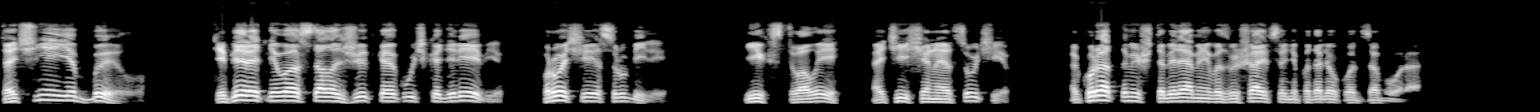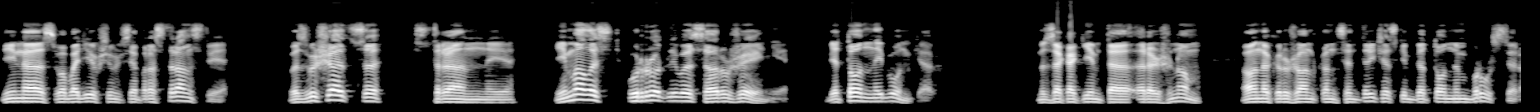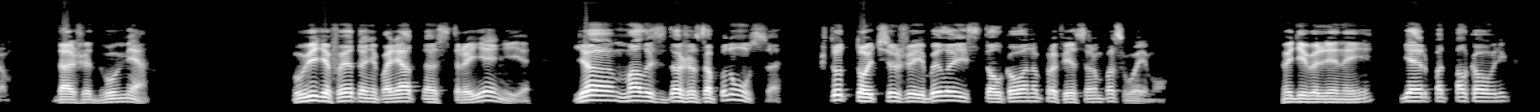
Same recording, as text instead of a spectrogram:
Точнее, был. Теперь от него осталась жидкая кучка деревьев, прочие срубили. Их стволы, очищенные от сучьев, аккуратными штабелями возвышаются неподалеку от забора. И на освободившемся пространстве возвышается странное и малость уродливое сооружение — бетонный бункер. За каким-то рожном он окружен концентрическим бетонным брустером, даже двумя. Увидев это непонятное строение, я малость даже запнулся, что точно же и было истолковано профессором по-своему. «Удивлены, гер подполковник?»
